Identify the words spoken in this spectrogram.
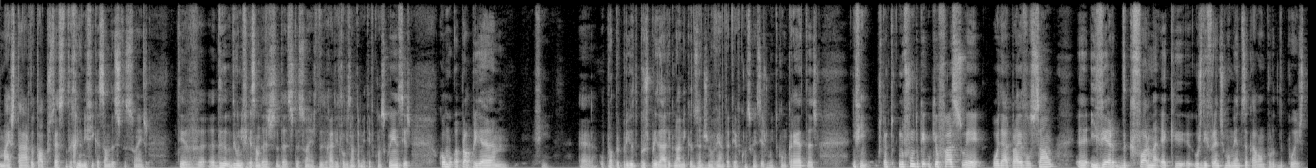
mais tarde, o tal processo de reunificação das estações teve de, de unificação das, das estações de rádio e televisão também teve consequências, como a própria enfim, Uh, o próprio período de prosperidade económica dos anos 90 teve consequências muito concretas. Enfim, portanto, no fundo, o que, o que eu faço é olhar para a evolução uh, e ver de que forma é que os diferentes momentos acabam por depois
